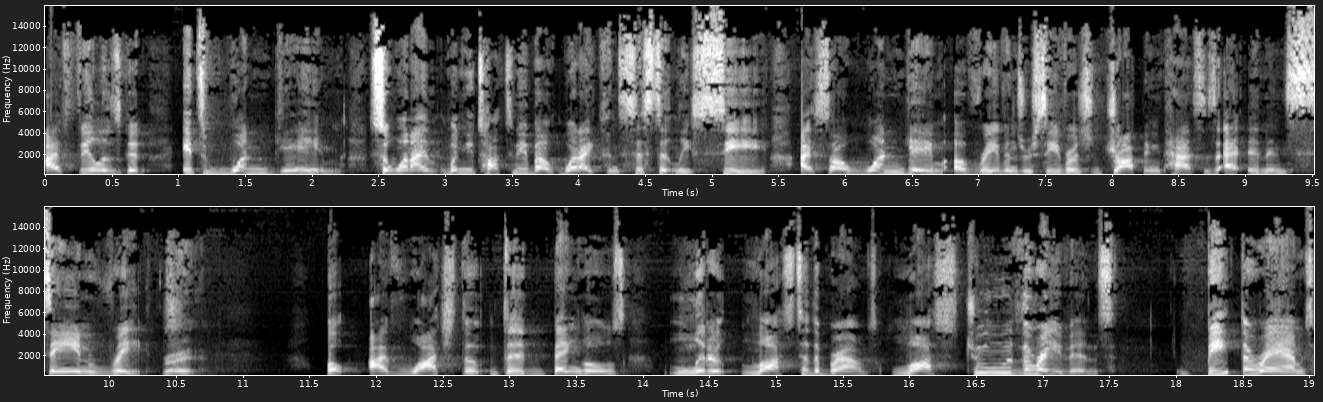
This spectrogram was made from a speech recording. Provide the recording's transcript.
I feel is good. It's one game. So when I when you talk to me about what I consistently see, I saw one game of Ravens receivers dropping passes at an insane rate. Right. But I've watched the, the Bengals literally lost to the Browns, lost to the Ravens, beat the Rams,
